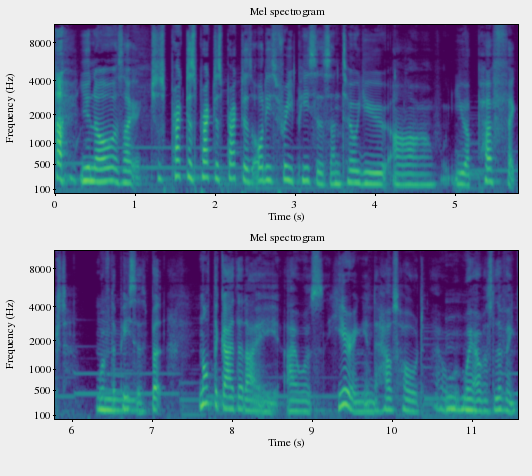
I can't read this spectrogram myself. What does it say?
you know, it's like just practice, practice, practice all these three pieces until you are you are perfect with mm. the pieces. But not the guy that I I was hearing in the household uh, mm-hmm. where I was living,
